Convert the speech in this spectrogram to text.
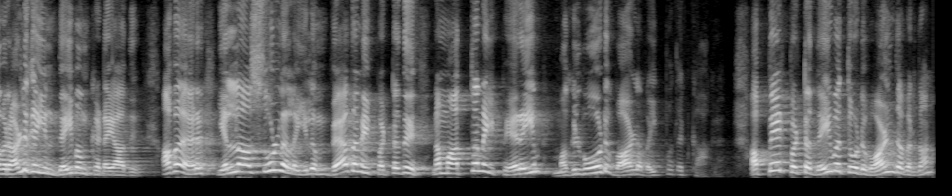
அவர் அழுகையின் தெய்வம் கிடையாது. அவர் எல்லா சூழ்நிலையிலும் வேதனைப்பட்டது நம்ம அத்தனை பேரையும் மகிழ்வோடு வாழ வைப்பதற்காக. அப்பேற்பட்ட தெய்வத்தோடு வாழ்ந்தவர் தான்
